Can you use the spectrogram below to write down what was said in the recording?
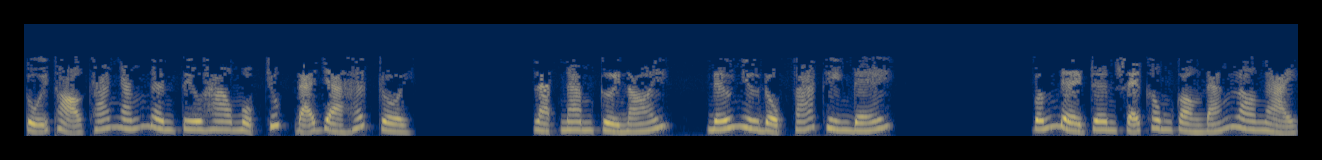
tuổi thọ khá ngắn nên tiêu hao một chút đã già hết rồi. Lạc Nam cười nói, nếu như đột phá thiên đế, vấn đề trên sẽ không còn đáng lo ngại.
